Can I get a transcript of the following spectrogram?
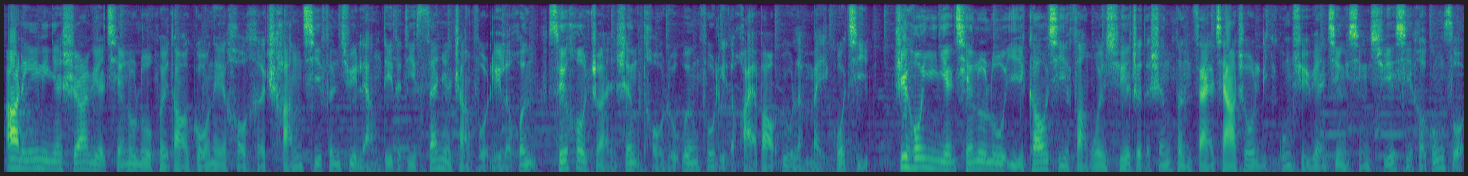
二零一零年十二月，钱露露回到国内后，和长期分居两地的第三任丈夫离了婚，随后转身投入温弗里的怀抱，入了美国籍。之后一年，钱露露以高级访问学者的身份，在加州理工学院进行学习和工作。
